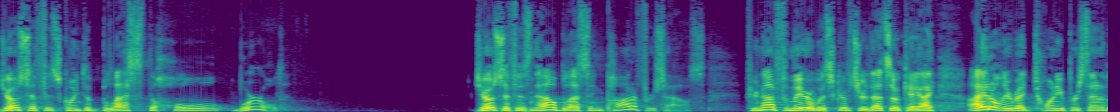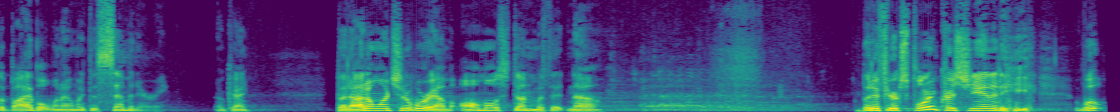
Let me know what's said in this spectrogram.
Joseph is going to bless the whole world. Joseph is now blessing Potiphar's house. If you're not familiar with Scripture, that's okay. I, I had only read 20% of the Bible when I went to seminary, okay? But I don't want you to worry, I'm almost done with it now. but if you're exploring Christianity, well,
